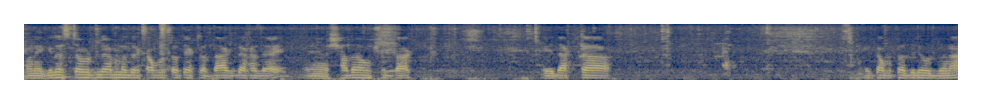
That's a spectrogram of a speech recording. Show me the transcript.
মানে গ্লেসটা উঠলে আপনাদের কাপড়টাতে একটা দাগ দেখা যায় সাদা অংশের দাগ। এই দাগটা এই কাপড়টা দিলে উঠবে না।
